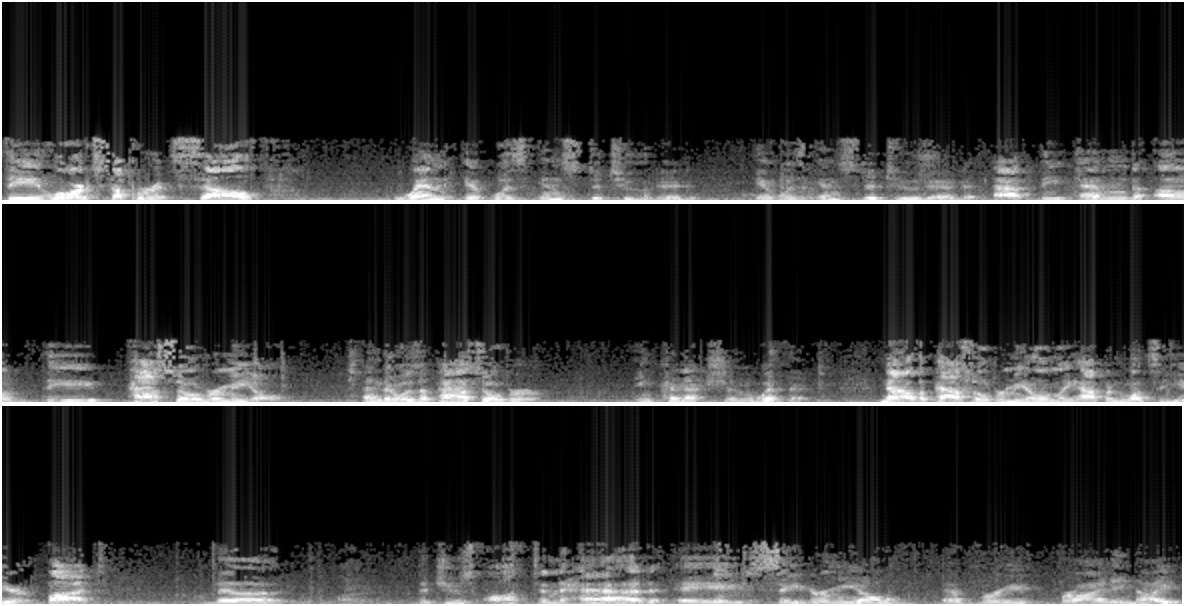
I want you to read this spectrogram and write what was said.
the lord's supper itself when it was instituted it was instituted at the end of the Passover meal. And there was a Passover in connection with it. Now, the Passover meal only happened once a year, but the the Jews often had a Seder meal every Friday night.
